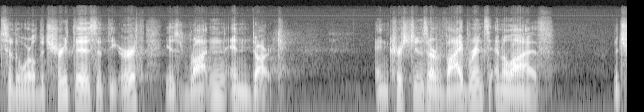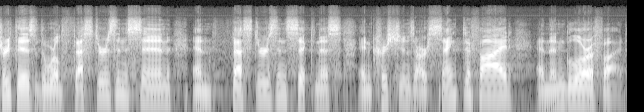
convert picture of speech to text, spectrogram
to the world. The truth is that the earth is rotten and dark, and Christians are vibrant and alive. The truth is that the world festers in sin and festers in sickness, and Christians are sanctified and then glorified.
